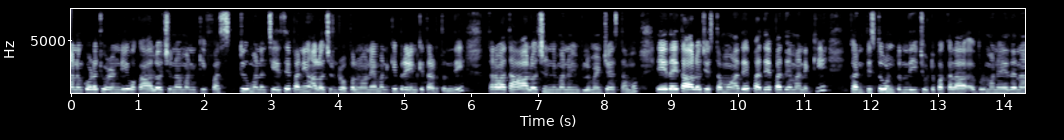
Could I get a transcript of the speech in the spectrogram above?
మనం కూడా చూడండి ఒక ఆలోచన మనకి ఫస్ట్ మనం చేసే చేసే పని ఆలోచన రూపంలోనే మనకి బ్రెయిన్కి తడుతుంది. తర్వాత ఆ ఆలోచనని మనం ఇంప్లిమెంట్ చేస్తాము. ఏదైతే ఆలోచిస్తామో అదే పదే పదే మనకి కనిపిస్తూ ఉంటుంది. చుట్టుపక్కల ఇప్పుడు మనం ఏదైనా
